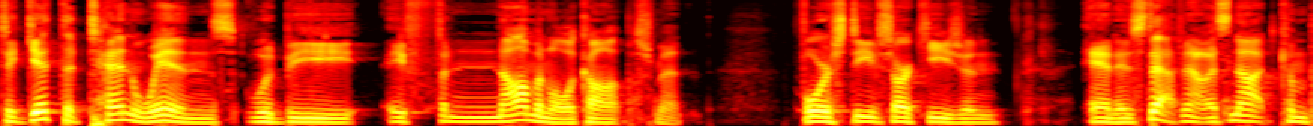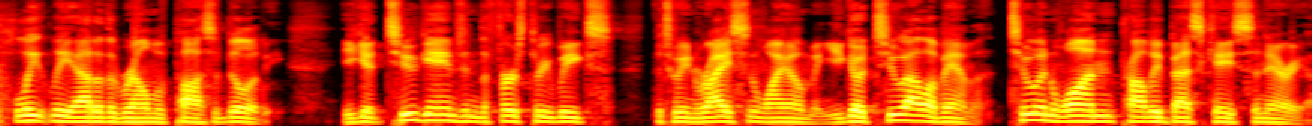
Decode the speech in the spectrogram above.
to get the 10 wins would be a phenomenal accomplishment for Steve Sarkisian and his staff. Now, it's not completely out of the realm of possibility. You get two games in the first three weeks between Rice and Wyoming. You go to Alabama, two and one, probably best case scenario.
